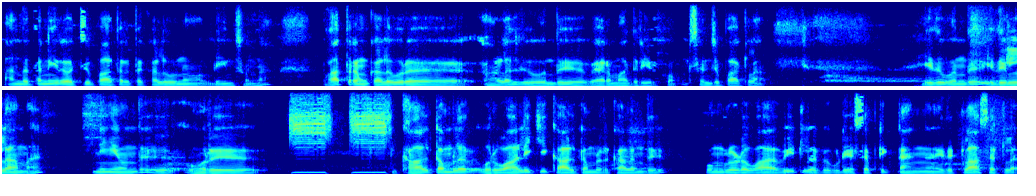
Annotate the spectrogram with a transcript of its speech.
அந்த தண்ணீரை வச்சு பாத்திரத்தை கழுவணும் அப்படின்னு சொன்னால் பாத்திரம் கழுவுற அழகு வந்து வேறு மாதிரி இருக்கும். செஞ்சு பார்க்கலாம் இது வந்து இது இல்லாமல் நீங்கள் வந்து ஒரு கால் டம்ளர் ஒரு வாளிக்கு கால் டம்ளர் கலந்து உங்களோட வா வீட்டில் இருக்கக்கூடிய செப்டிக் டேங்க் இது கிளாசெட்டில்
